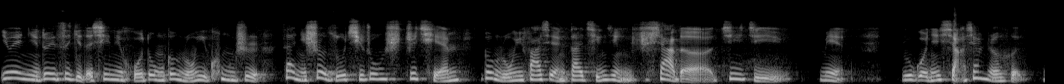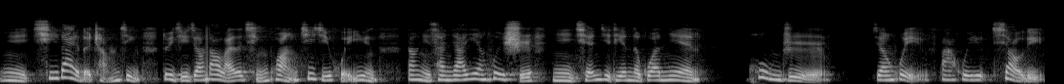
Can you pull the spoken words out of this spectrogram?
因为你对自己的心理活动更容易控制。在你涉足其中之前，更容易发现该情景之下的积极面。如果你想象着和你期待的场景对即将到来的情况积极回应，当你参加宴会时，你前几天的观念。控制将会发挥效力。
